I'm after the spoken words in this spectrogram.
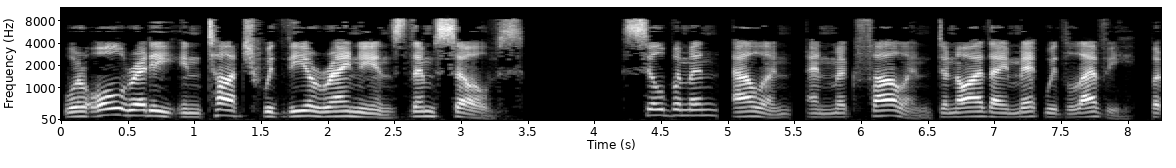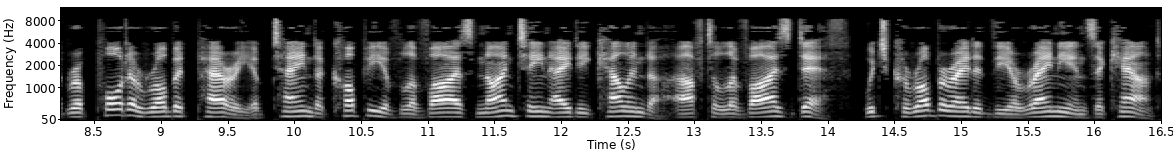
were already in touch with the Iranians themselves. Silberman, Allen, and McFarlane deny they met with Lavi, but reporter Robert Parry obtained a copy of Lavi's 1980 calendar after Lavi's death, which corroborated the Iranians' account.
